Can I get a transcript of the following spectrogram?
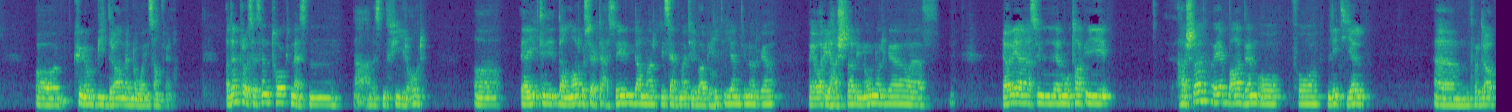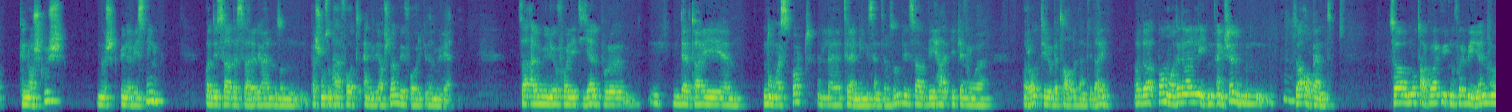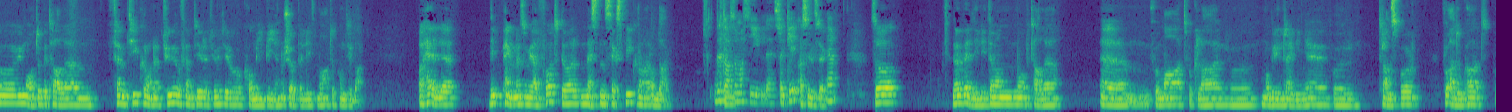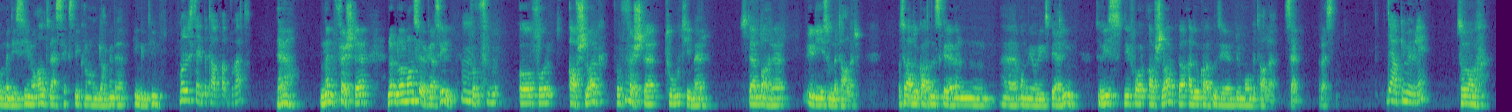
Og kunne bidra med noe i samfunnet. Og den prosessen tok nesten, ja, nesten fire år. Og jeg gikk til Danmark og søkte asyl i Danmark. De sendte meg tilbake hit igjen til Norge. Jeg var i Harstad i Nord-Norge. Jeg var i asylmottak i Harstad, og jeg ba dem å få litt hjelp um, for å dra til norskkurs, norsk undervisning. Og de sa dessverre du er en sånn person som har fått endelig avslag, du får ikke den muligheten. Så er det mulig å få litt hjelp for å delta i um, noe sport eller treningssenter og sånn. De sa vi har ikke noe råd til å betale den til deg. Og da, på en måte det var en liten fengsel, men så var åpent. Så mottaket var utenfor byen, og vi måtte betale um, 50 kroner tur og 50 retur til å komme i byen og kjøpe litt mat og komme tilbake. Og hele de pengene som vi har fått, det var nesten 60 kroner om dagen. Dette var som asylsøker? Asylsøker. Ja. Så det er veldig lite man må betale eh, for mat, for klær, for mobilregninger, for transport, for advokat, for medisin og alt. Det er 60 kroner om dagen. Det er ingenting. Må dere selv betale for advokat? Ja, ja. Men første Når, man søker asyl for, for, og får avslag for første to timer, så det er bare UDI som betaler. Og så har advokaten skrevet en eh, omgjøringsbegjæring. Så hvis de får avslag, da advokaten sier du må betale selv resten. Det er jo ikke mulig. Så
